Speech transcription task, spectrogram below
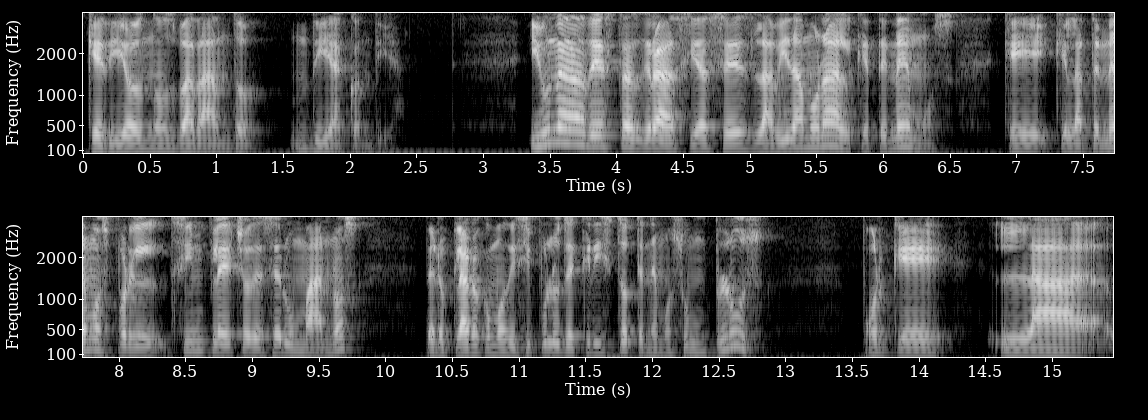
que Dios nos va dando día con día. Y una de estas gracias es la vida moral que tenemos, que, la tenemos por el simple hecho de ser humanos, pero claro, como discípulos de Cristo tenemos un plus, porque la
